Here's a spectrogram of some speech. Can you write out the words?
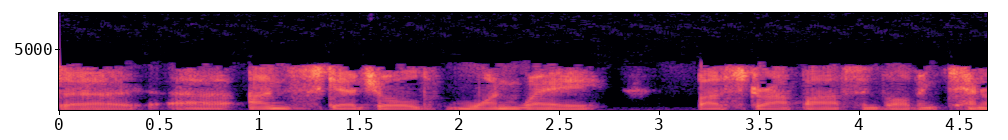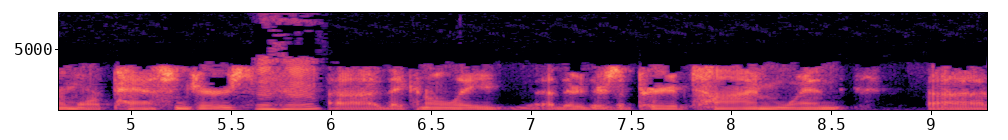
uh, uh, unscheduled one-way bus drop-offs involving 10 or more passengers. Mm-hmm. Uh, they can only uh, there, there's a period of time when uh,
